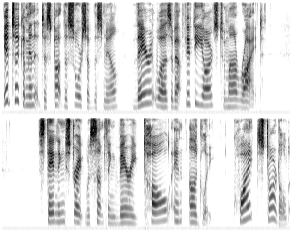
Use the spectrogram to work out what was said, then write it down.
It took a minute to spot the source of the smell. There it was about 50 yards to my right. Standing straight was something very tall and ugly. Quite startled,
